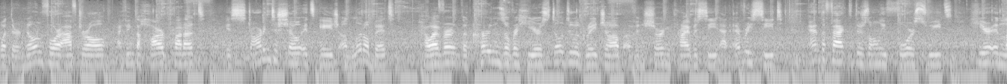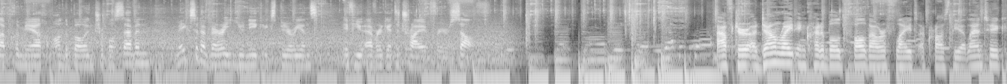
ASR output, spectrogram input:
what they're known for after all. I think the hard product is starting to show its age a little bit. However, the curtains over here still do a great job of ensuring privacy at every seat, and the fact that there's only four suites here in La Première on the Boeing 777 makes it a very unique experience if you ever get to try it for yourself. After a downright incredible 12 hour flight across the Atlantic,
